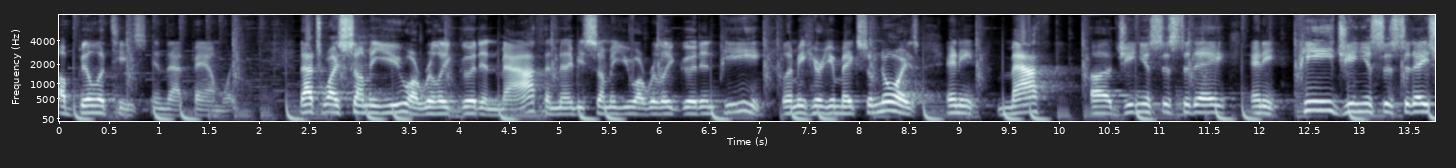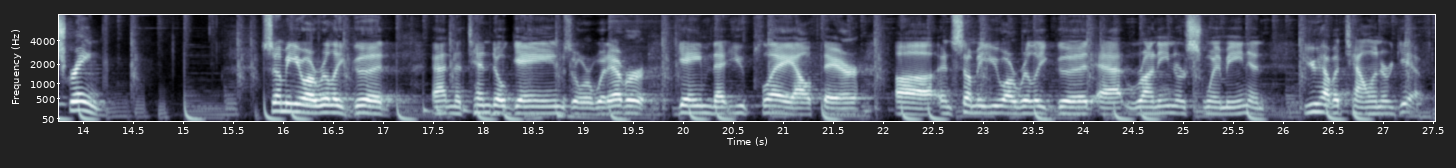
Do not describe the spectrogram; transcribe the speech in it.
abilities in that family. That's why some of you are really good in math and maybe some of you are really good in PE. Let me hear you make some noise. Any math uh, geniuses today? Any PE geniuses today? Scream. Some of you are really good at Nintendo games or whatever game that you play out there. Uh, and some of you are really good at running or swimming and you have a talent or gift.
